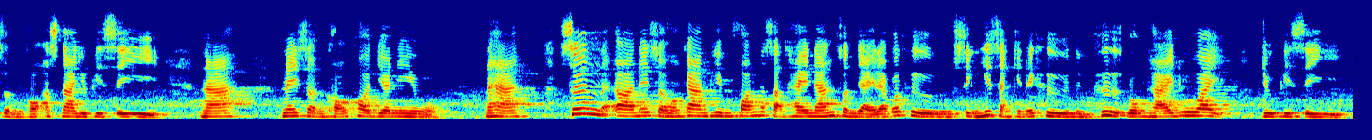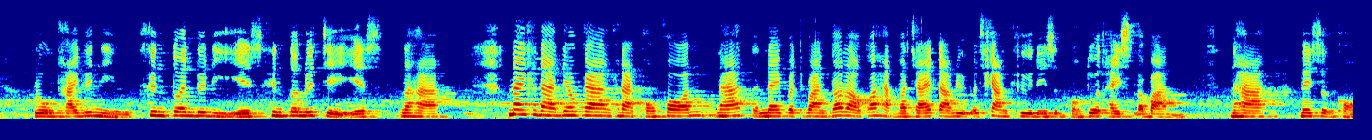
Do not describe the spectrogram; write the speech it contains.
ส่วนของอัสนา UPC นะในส่วนของ c o r d i a n i l นะคะซึ่งในส่วนของการพิมพ์ฟอนต์ภาษาไทยนั้นส่วนใหญ่แล้วก็คือสิ่งที่สังเกตได้คือ 1 คือลงท้ายด้วย UPC ลงท้ายด้วย new ขึ้นต้นด้วย ds ขึ้นต้นด้วย js นะคะในขนาดเดียวกันขนาดของฟอนต์นะแต่ในปัจจุบันก็เราก็หันมาใช้ตามอยู่ราชการคือในส่วนของตัวไทยศิลบันนะคะในส่วนของ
